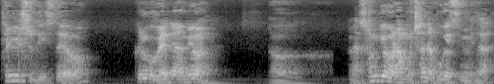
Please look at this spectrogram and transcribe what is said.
틀릴 수도 있어요. 그리고 왜냐하면 어, 성경을 한번 찾아보겠습니다.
